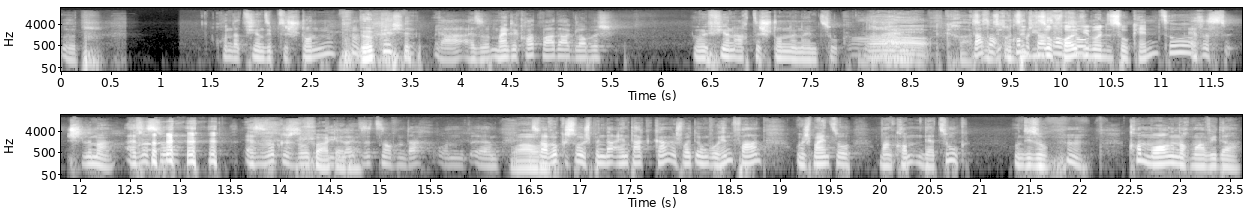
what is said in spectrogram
äh, pff, 174 Stunden. Wirklich? Ja, also mein Rekord war da, glaube ich, irgendwie 84 Stunden in einem Zug. Wow. Krass. Das ist auch und so und komisch, sind die so voll, so- wie man es so kennt? So? Es ist schlimmer. Es ist so, es ist wirklich so, Fuck, die Alter. Leute sitzen auf dem Dach und ähm, Wow. es war wirklich so, ich bin da einen Tag gegangen, ich wollte irgendwo hinfahren und ich meinte so, wann kommt denn der Zug? Und die so, hm, komm morgen nochmal wieder.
